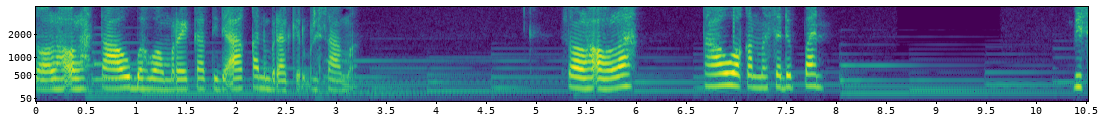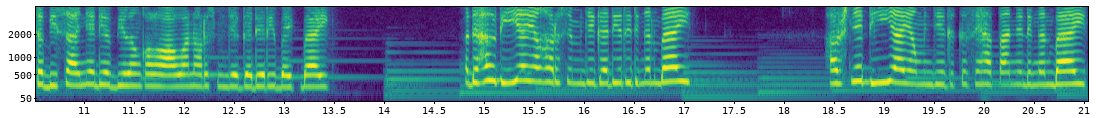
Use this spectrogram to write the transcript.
seolah-olah tahu bahwa mereka tidak akan berakhir bersama. Seolah-olah tahu akan masa depan. Bisa-bisanya dia bilang kalau Awan harus menjaga diri baik-baik. Padahal dia yang harusnya menjaga diri dengan baik. Harusnya dia yang menjaga kesehatannya dengan baik.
